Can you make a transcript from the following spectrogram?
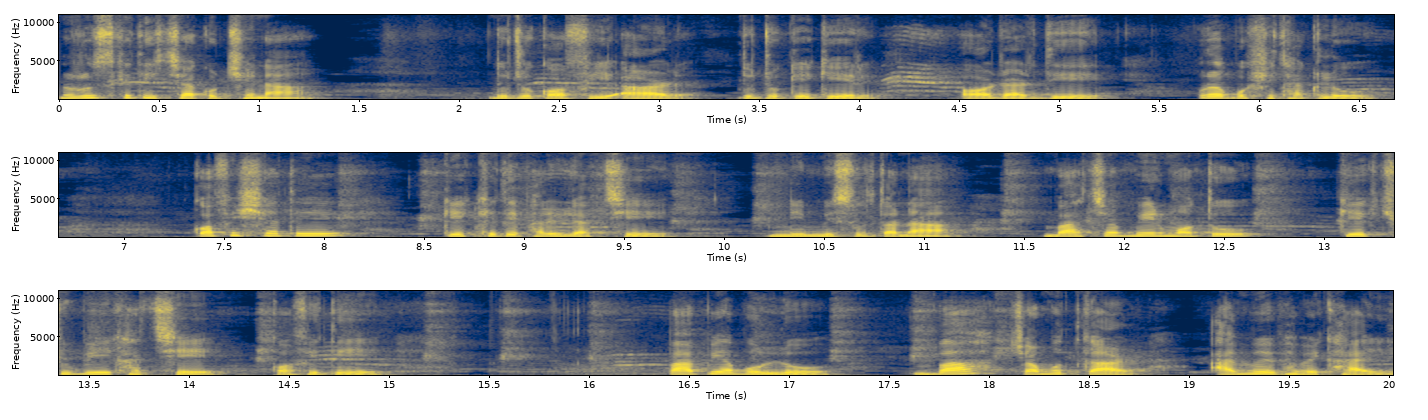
নুডলস খেতে ইচ্ছা করছে না। দুটো কফি আর দুটো কেকের অর্ডার দিয়ে ওরা বসে থাকল। কফির সাথে কেক খেতে ভালোই লাগছে। নিম্মি সুলতানা বাচ্চা মেয়ের মতো কেক চুবিয়ে খাচ্ছে কফিতে। পাপিয়া বলল, বাহ, চমৎকার! আমিও এভাবে খাই।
